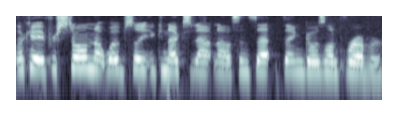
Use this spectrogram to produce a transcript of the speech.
Okay, if you're still on that website, you can exit out now since that thing goes on forever.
